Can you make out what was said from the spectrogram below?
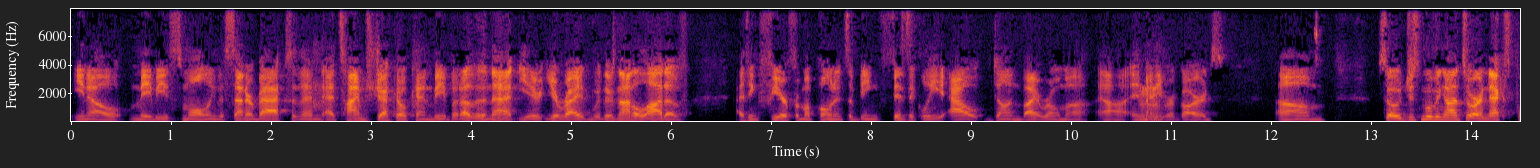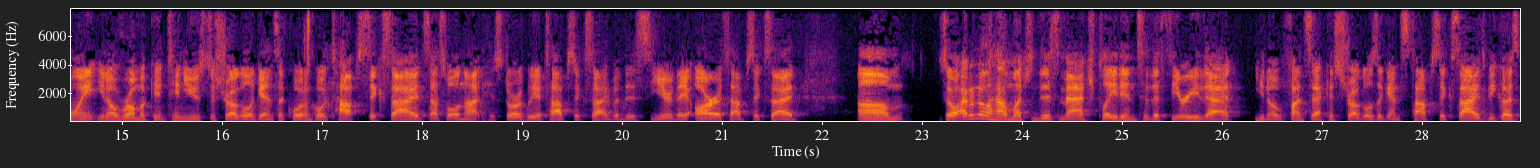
you know, maybe Smalling, the center backs, and then at times Dzeko can be. But other than that, you're you're right. There's not a lot of, I think, fear from opponents of being physically outdone by Roma uh, in mm-hmm. many regards. Um, so just moving on to our next point, you know, Roma continues to struggle against a quote unquote top six side. Sassuolo not historically a top six side, but this year they are a top six side. Um, so I don't know how much this match played into the theory that, you know, Fonseca struggles against top six sides because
